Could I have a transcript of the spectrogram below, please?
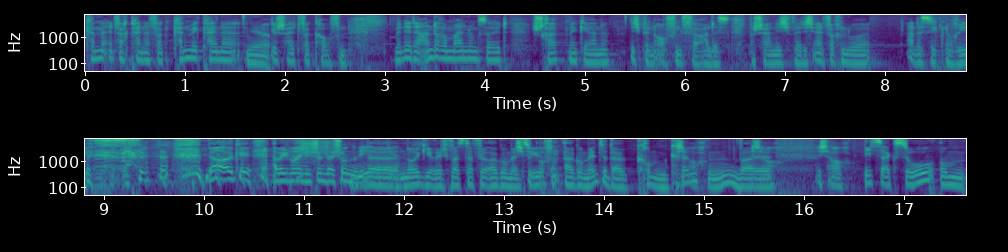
kann mir einfach keiner, kann mir keiner gescheit verkaufen. Wenn ihr der andere Meinung seid, schreibt mir gerne. Ich bin offen für alles. Wahrscheinlich werde ich einfach nur alles ignorieren. Ja, okay. Aber ich meine, ich bin da schon Nee, äh, neugierig, was da für Argumente, Ich. Argumente da kommen Ich könnten, weil ich auch. Ich auch. ich sag so, um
